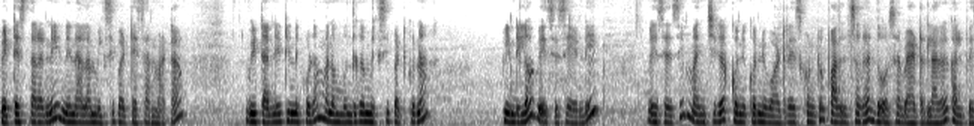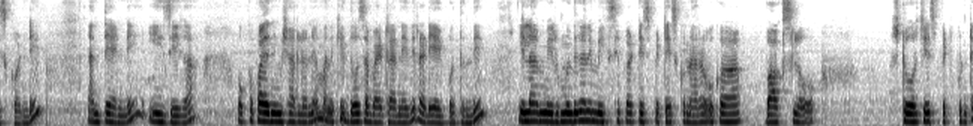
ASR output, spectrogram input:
పెట్టేస్తారని నేను అలా మిక్సీ పట్టేసాను అనమాట వీటన్నిటిని కూడా మనం ముందుగా మిక్సీ పట్టుకున్న పిండిలో వేసేసేయండి. వేసేసి మంచిగా కొన్ని కొన్ని వాటర్ వేసుకుంటూ పల్చగా దోశ బ్యాటర్ లాగా కలిపేసుకోండి. అంతే అండి. ఈజీగా ఒక పది నిమిషాల్లోనే మనకి దోశ బ్యాటర్ అనేది రెడీ అయిపోతుంది. ఇలా మీరు ముందుగానే మిక్సీ పట్టేసి పెట్టేసుకున్నారు. ఒక బాక్స్లో స్టోర్ చేసి పెట్టుకుంటే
